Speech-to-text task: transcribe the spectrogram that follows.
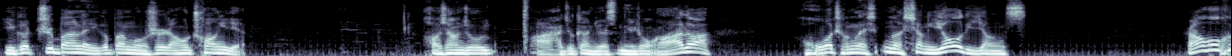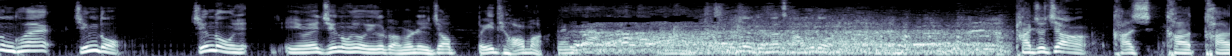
一个置办了一个办公室，然后创业，好像就。啊，就感觉是那种啊，对吧？活成了我想要的样子。然后很快，京东，京东因为京东有一个专门的叫白条嘛，啊也跟他差不多。他就讲他他他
